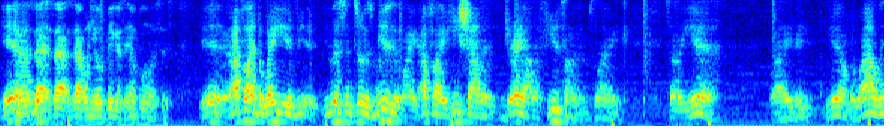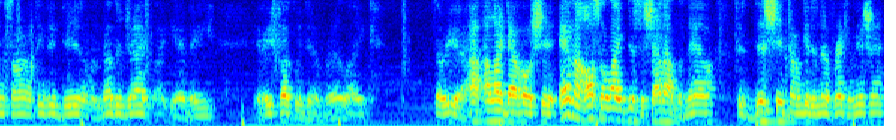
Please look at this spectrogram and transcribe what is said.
yeah. is that is that is that one of your biggest influences? Yeah, I feel like the way you, you, listen to his music, like I feel like he shot at Dre out a few times. Like, so yeah, like they, yeah, on the Wilding song, I think they did on another track. Like, yeah, they yeah they fuck with them, bro. Like, so yeah, I, I like that whole shit, and I also like just to shout out LaNell because this shit don't get enough recognition,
